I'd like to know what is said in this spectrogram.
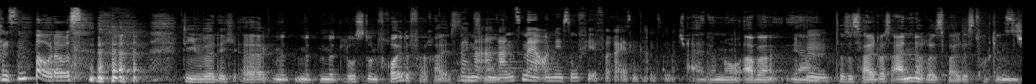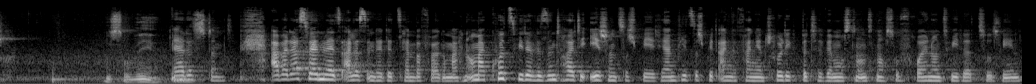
Ganzen Bodos. die würde ich äh, mit, mit, mit Lust und Freude verreisen. Weil man an Ransmeier auch nicht so viel verreisen kann zum Beispiel. I don't know, aber ja, hm. das ist halt was anderes, weil das tut den nicht so weh. Ja, das stimmt. Aber das werden wir jetzt alles in der Dezemberfolge machen. Und mal kurz wieder, wir sind heute eh schon zu spät. Wir haben viel zu spät angefangen. Entschuldigt bitte, wir mussten uns noch so freuen, uns wiederzusehen.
